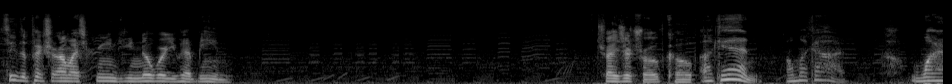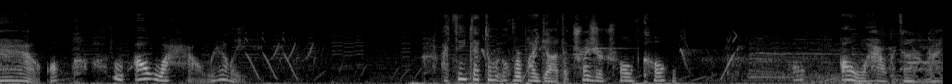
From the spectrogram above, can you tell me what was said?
See the picture on my screen. Do you know where you have been? Treasure Trove Cove again. Oh my god. Wow. Oh, oh, oh wow. Really? I think that's over by God, the Treasure Trove Cove. Oh, oh wow, we got it right.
